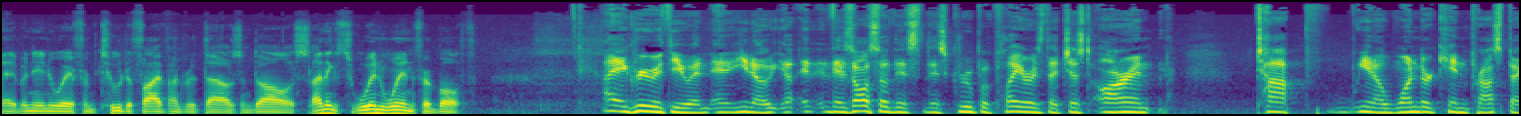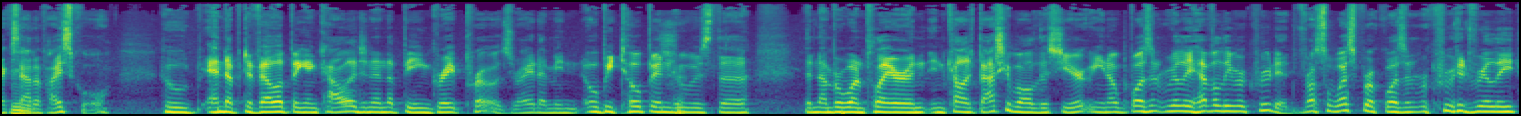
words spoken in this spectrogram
anywhere from two to five hundred thousand dollars. I think it's win-win for both. I agree with you, and, and you know, there's also this this group of players that just aren't top, you know, wonderkin prospects mm. out of high school who end up developing in college and end up being great pros, right? I mean, Obi Toppin, sure. who was the the number one player in, in college basketball this year, you know, wasn't really heavily recruited. Russell Westbrook wasn't recruited really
